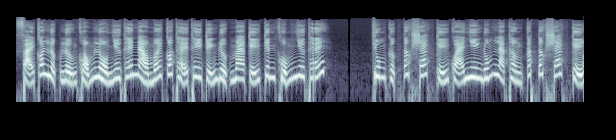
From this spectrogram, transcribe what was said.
Phải có lực lượng khổng lồ như thế nào mới có thể thi triển được ma kỹ kinh khủng như thế? Chung cực tất sát kỹ quả nhiên đúng là thần cấp tất sát kỹ.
